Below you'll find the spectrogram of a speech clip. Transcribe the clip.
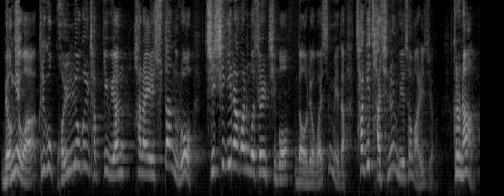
명예와 그리고 권력을 잡기 위한 하나의 수단으로 지식이라고 하는 것을 집어 넣으려고 했습니다. 자기 자신을 위해서 말이죠. 그러나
